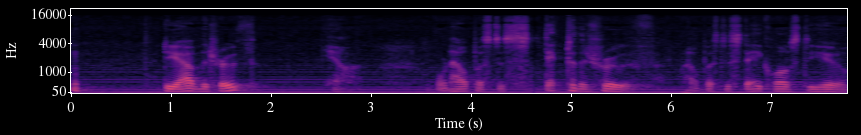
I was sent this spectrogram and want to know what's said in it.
Do you have the truth? Lord, help us to stick to the truth. Help us to stay close to you.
